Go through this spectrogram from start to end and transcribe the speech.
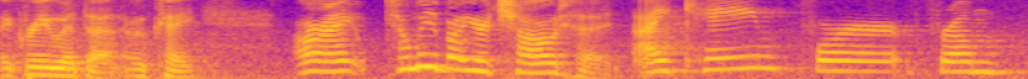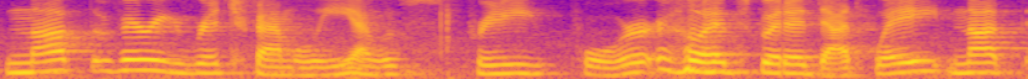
agree with that. Okay. All right, tell me about your childhood. I came for from not a very rich family. I was pretty poor, let's put it that way. Not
